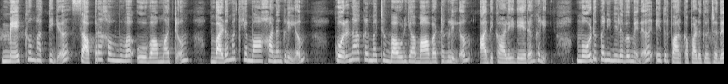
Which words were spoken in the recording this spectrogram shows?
மேற்கு மத்திய சப்ரகமுவ ஊவா மற்றும் வடமத்திய மாகாணங்களிலும் கொரோனாக்கள் மற்றும் வவுனியா மாவட்டங்களிலும் அதிகாலை நேரங்களில் மூடுபனி நிலவும் என எதிர்பார்க்கப்படுகின்றது.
